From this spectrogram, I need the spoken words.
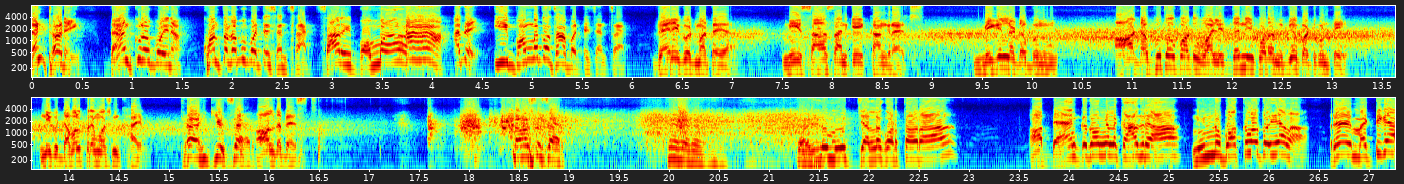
వెంటాడి బ్యాంకులో పోయిన కొంత డబ్బు పట్టేశాను సార్. సార్ ఈ బొమ్మ. ఆ, అదే ఈ బొమ్మతో సహా పట్టేశాను సార్. Very good Mattayya. నీ సాహసానికి కాంగ్రాట్స్ మిగిలిన డబ్బును ఆ డబ్బుతో పాటు వాళ్ళిద్దరినీ కూడా నువ్వే పట్టుకుంటే నీకు డబుల్ ప్రమోషన్ ఖాయం. Thank you sir all the best నమస్తే సార్. కళ్ళు మూచి జల్ల కొడతావరా ఆ బ్యాంక్ దొంగలు కాదురా నిన్ను బొక్కలో తొయ్యాలా? రే మట్టిగా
